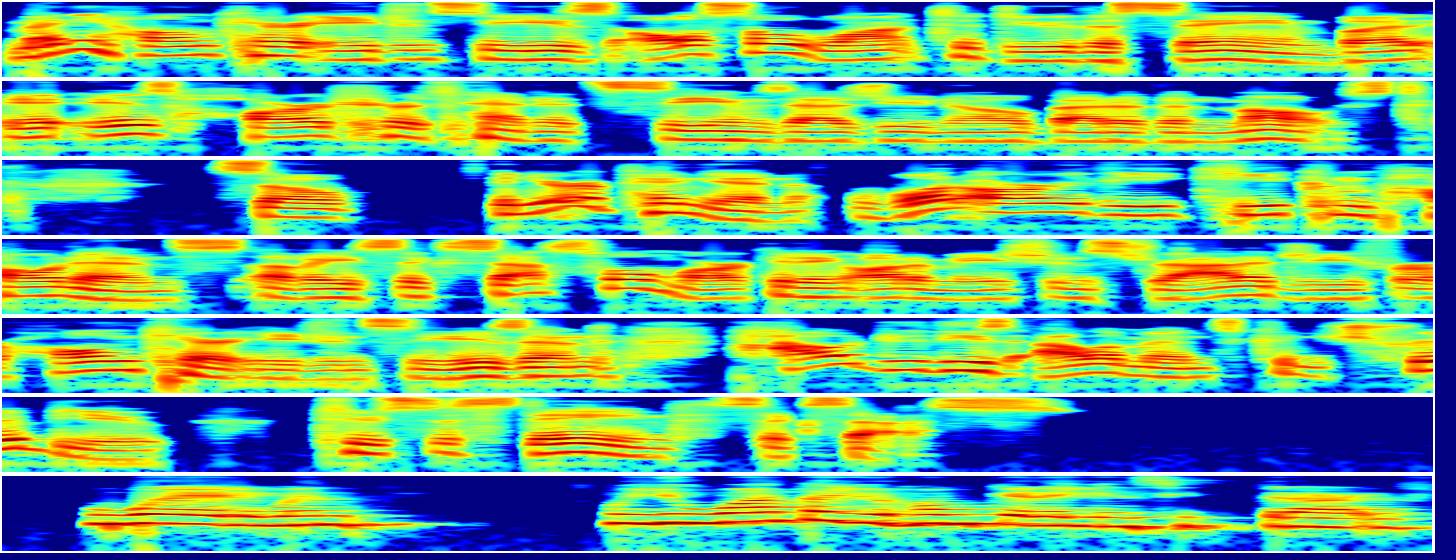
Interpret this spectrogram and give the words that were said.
Many home care agencies also want to do the same, but it is harder than it seems, as you know better than most. So, in your opinion, what are the key components of a successful marketing automation strategy for home care agencies, and how do these elements contribute to sustained success? Well, when when you want that your home care agency thrive,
